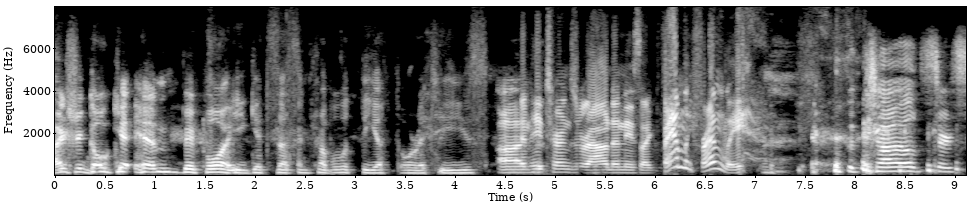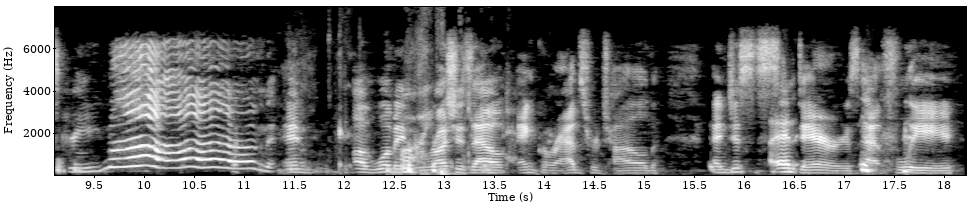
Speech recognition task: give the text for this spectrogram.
I should go get him before he gets us in trouble with the authorities. uh, and he turns around and he's like, "Family friendly." the, the child starts screaming, "Mom!" and a woman Oh, rushes out and grabs her child and just And- stares at Flea.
